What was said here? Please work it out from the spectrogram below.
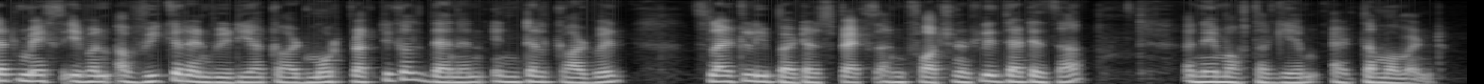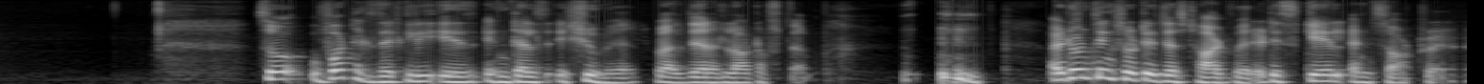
That makes even a weaker NVIDIA card more practical than an Intel card with slightly better specs. Unfortunately, that is a name of the game at the moment. So what exactly is Intel's issue here? Well, there are a lot of them. I don't think so it is just hardware, it is scale and software.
